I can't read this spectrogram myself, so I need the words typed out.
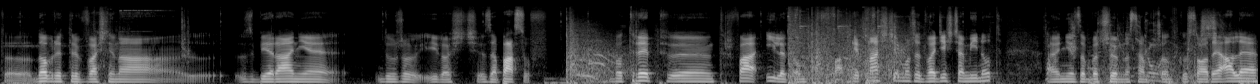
to dobry tryb właśnie na zbieranie dużą ilość zapasów. Bo tryb y, trwa, ile on trwa? 15, może 20 minut? E, nie zobaczyłem na samym początku, sorry, ale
